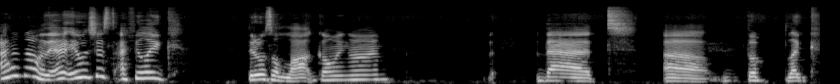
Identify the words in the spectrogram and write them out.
I don't know. It was just I feel like there was a lot going on that uh the like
